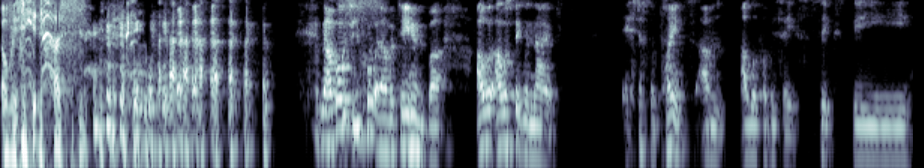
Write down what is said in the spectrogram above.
obviously it does. no, I've obviously thought about other teams, but I will. I will stick with ninth. It's just the points. Um, I will probably say sixty.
